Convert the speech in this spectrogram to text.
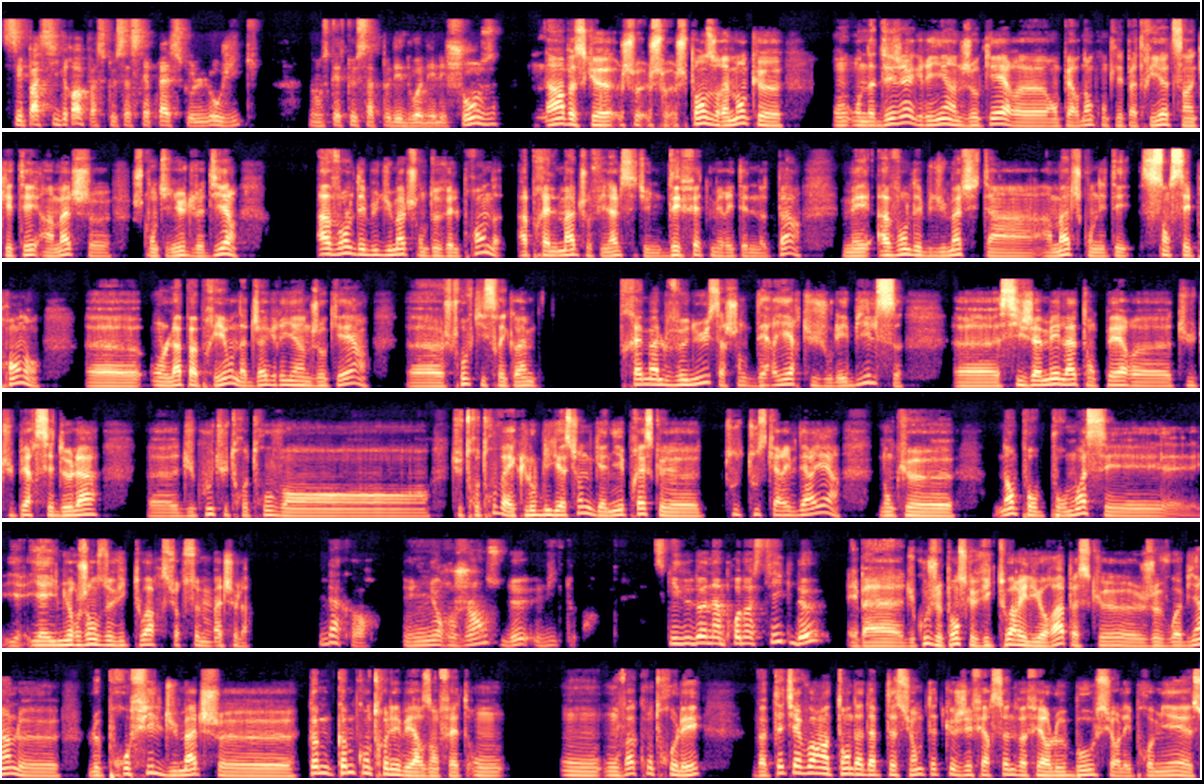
c'est pas si grave parce que ça serait presque logique. Donc, est-ce que ça peut dédouaner les choses? Non, parce que je, pense vraiment que on, a déjà grillé un joker euh, en perdant contre les Patriots. Ça inquiétait un match, euh, je continue de le dire. Avant le début du match, on devait le prendre. Après le match, au final, c'était une défaite méritée de notre part. Mais avant le début du match, c'était un, match qu'on était censé prendre. Euh, on l'a pas pris. On a déjà grillé un joker. je trouve qu'il serait quand même très malvenu, sachant que derrière, tu joues les Bills. si jamais là, perds, tu, tu, perds ces deux-là, du coup, tu te retrouves en, tu te retrouves avec l'obligation de gagner presque tout, tout, ce qui arrive derrière. Donc, non, pour, pour moi, c'est, il y a une urgence de victoire sur ce match-là. D'accord, une urgence de victoire. Ce qui nous donne un pronostic de Eh ben, du coup, je pense que victoire il y aura parce que je vois bien le, profil du match comme, comme contre les Bears en fait. On, va contrôler. Va peut-être y avoir un temps d'adaptation. Peut-être que Jefferson va faire le beau sur les premiers,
